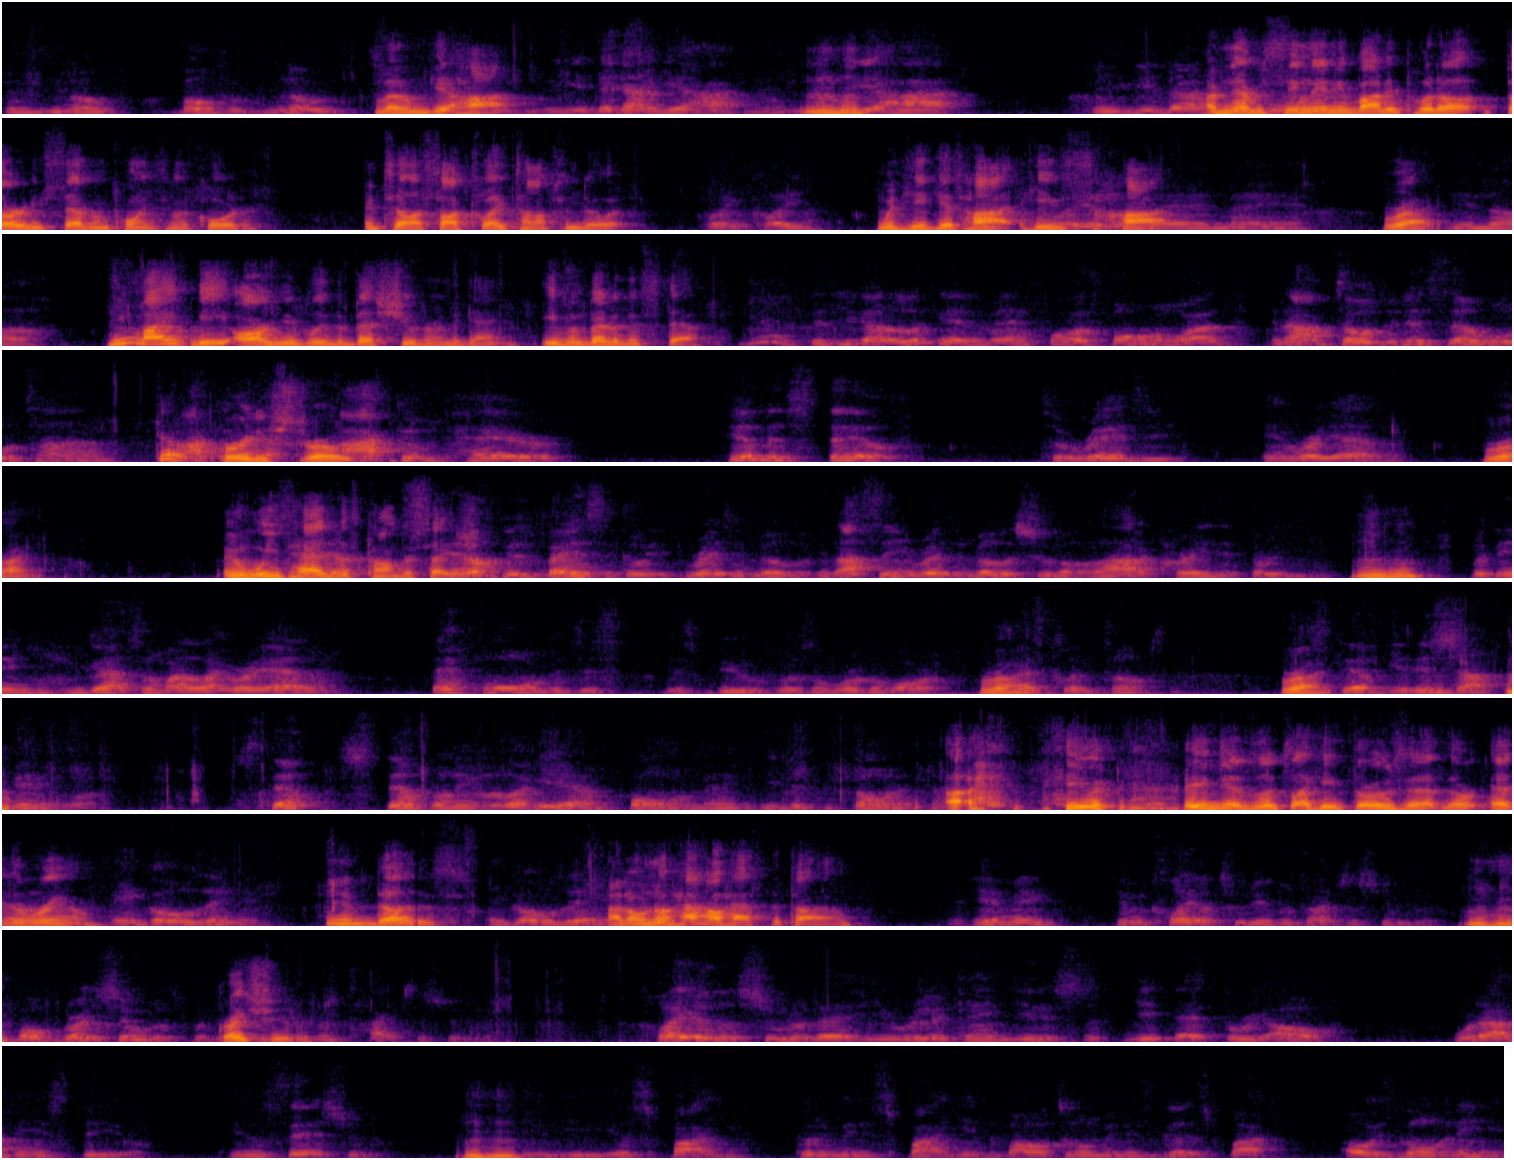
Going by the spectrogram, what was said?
Because, you know, both of, you know. Let them get hot. They got to get hot, man. Let them Mhm. get hot. And you get down I've never seen anybody put up 37 points in a quarter until I saw Klay Thompson do it. Klay, Klay, When he gets hot, he's Klay is a hot. bad man. Right. And, uh, He might be arguably the best shooter in the game, even better than Steph. Because you got to look at it, man, as far as form wise. And I've told you this several times. Got I a pretty compa- stroke. I compare him and Steph to Reggie and Ray Allen. Right. And we've had this conversation. Steph is basically Reggie Miller because I've seen Reggie Miller shoot a lot of crazy threes. hmm But then you, you got somebody like Ray Allen. That form is just just beautiful. It's a work of art. Right. That's Klay Thompson. Right. Steph get his shot from anywhere. Steph Steph don't even look like he having form, man. he just be throwing it. Uh, he, he just looks like he throws it at the at the rim, It goes in. and does. It goes in. I don't know how half the time. Him and him and Klay are two different types of shooters. hmm Both great shooters, but Great two shooters. different types of shooters. Klay is a shooter that he really can't get his get that three off without being still. He's a set shooter. hmm He, he, he'll spot you, put him in his spot, get the ball to him in his good spot. Oh, he's going in.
